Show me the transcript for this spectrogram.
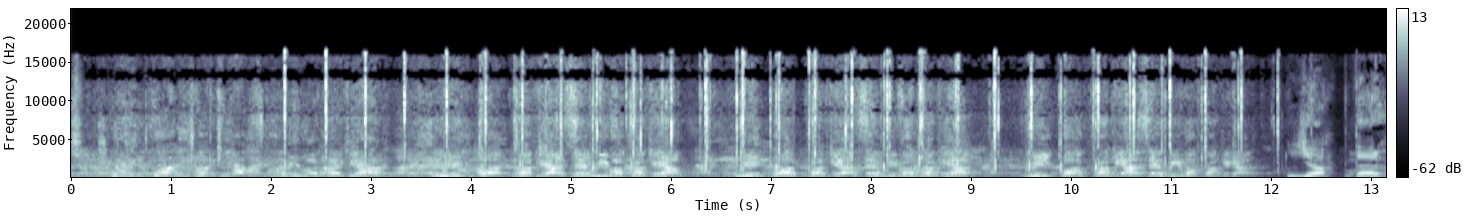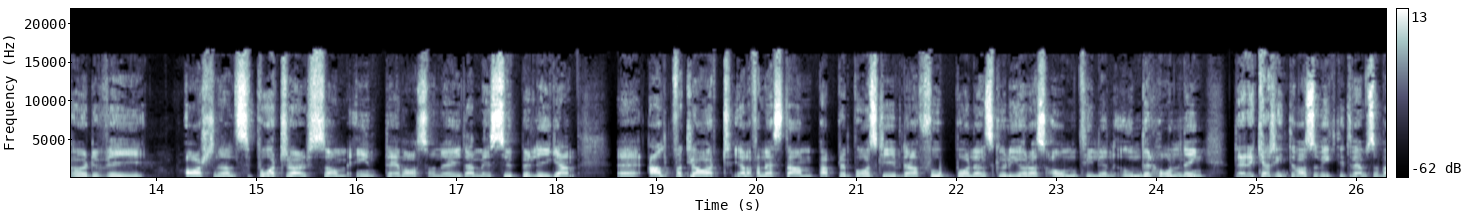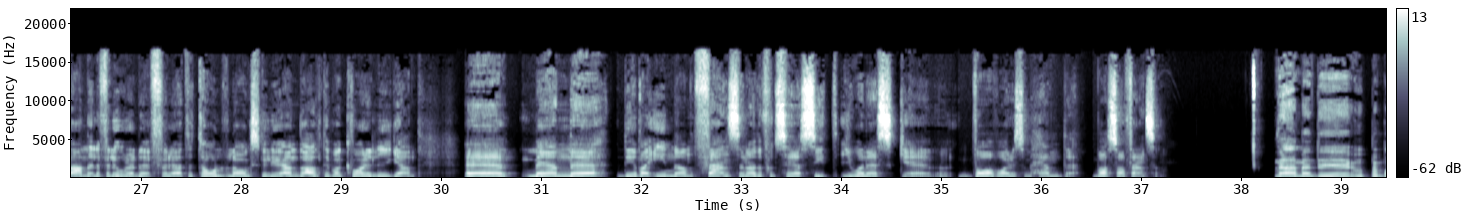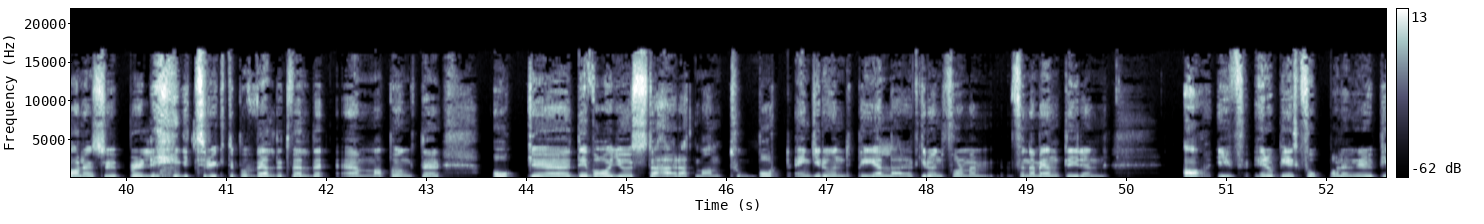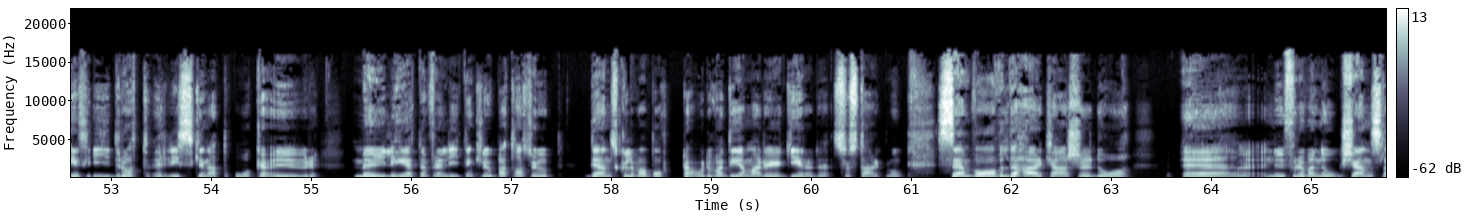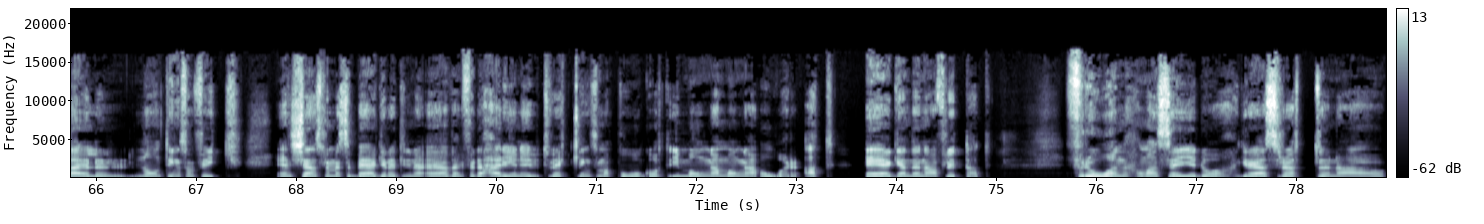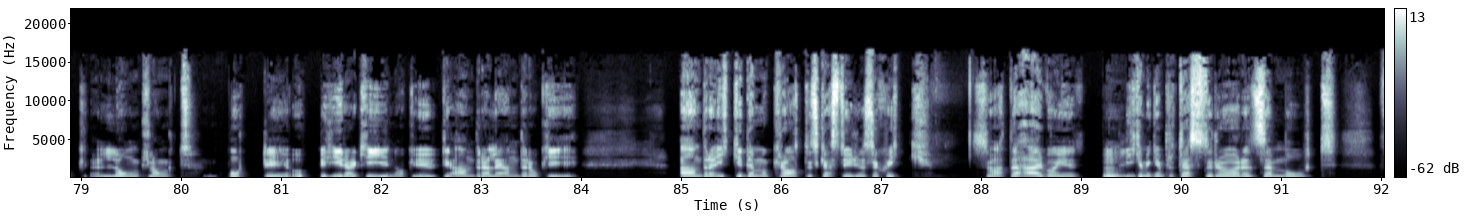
Ja, där hörde vi Arsenal-supportrar som inte var så nöjda med superligan. Eh, allt var klart, i alla fall nästan, pappren påskrivna. Fotbollen skulle göras om till en underhållning där det kanske inte var så viktigt vem som vann eller förlorade för att 12 lag skulle ju ändå alltid vara kvar i ligan. Eh, men eh, det var innan fansen hade fått säga sitt. Johan Esk, vad var det som hände? Vad sa fansen? Nej, men det är uppenbarligen Super League tryckte på väldigt, väldigt ömma punkter. Och eh, det var just det här att man tog bort en grundpelare, ett grundfundament i den ja, i europeisk fotboll eller europeisk idrott. Risken att åka ur, möjligheten för en liten klubb att ta sig upp, den skulle vara borta och det var det man reagerade så starkt mot. Sen var väl det här kanske då eh, nu får det vara nog-känsla eller någonting som fick en känslomässig bägare att rinna över. För det här är ju en utveckling som har pågått i många, många år. Att ägandena har flyttat från, om man säger då, gräsrötterna och långt, långt bort i, upp i hierarkin och ut i andra länder och i andra icke-demokratiska styrelseskick. Så att det här var ju mm. lika mycket en proteströrelse mot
